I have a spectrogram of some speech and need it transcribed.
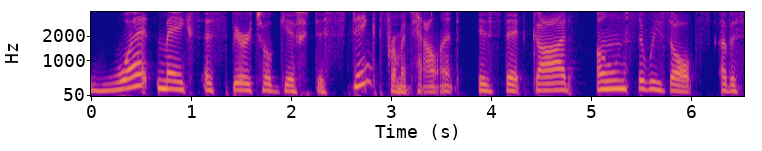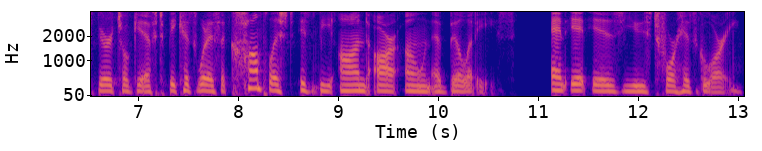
What makes a spiritual gift distinct from a talent is that God owns the results of a spiritual gift because what is accomplished is beyond our own abilities and it is used for his glory.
